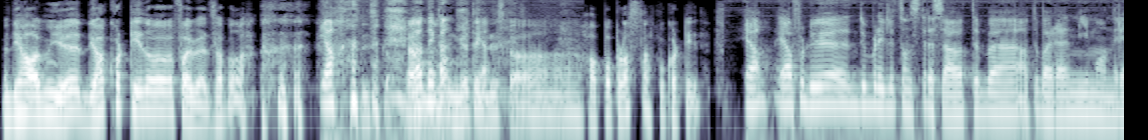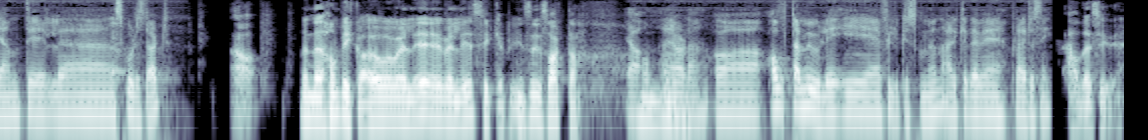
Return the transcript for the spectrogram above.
Men de har mye, de har kort tid å forberede seg på, da. Ja. de skal, det er ja, det kan, mange ting ja. de skal ha på plass da, på kort tid. Ja, ja for du, du, blir litt sånn stressa at, at, det bare er ni måneder igjen til uh, skolestart? Ja, men det, han virka jo veldig, veldig sikker på sin sak, da. Ja, han gjør det. Og alt er mulig i fylkeskommunen, er det ikke det vi pleier å si? Ja, det sier vi.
